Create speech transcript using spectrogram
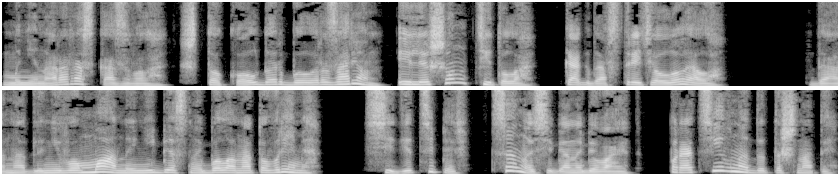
Мне Нара рассказывала, что Колдер был разорен и лишен титула, когда встретил Луэлу. Да она для него маной небесной была на то время. Сидит теперь, цену себя набивает. Противно до тошноты.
